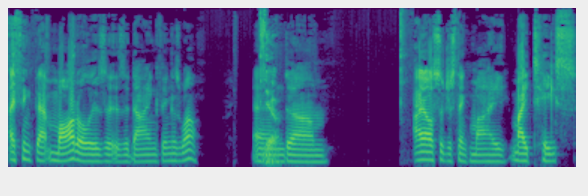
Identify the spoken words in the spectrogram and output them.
i think that model is is a dying thing as well and um i also just think my my tastes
